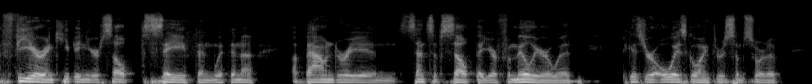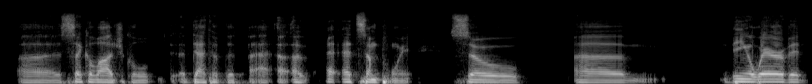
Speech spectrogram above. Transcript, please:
fear and keeping yourself safe and within a, a boundary and sense of self that you're familiar with, because you're always going through some sort of uh, psychological death of the uh, at some point. So um, being aware of it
